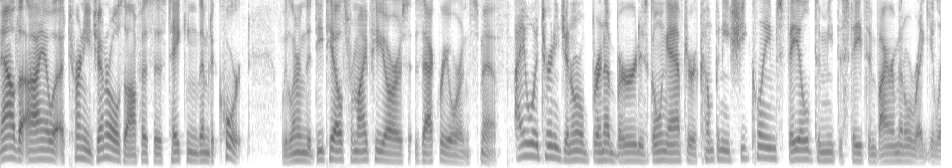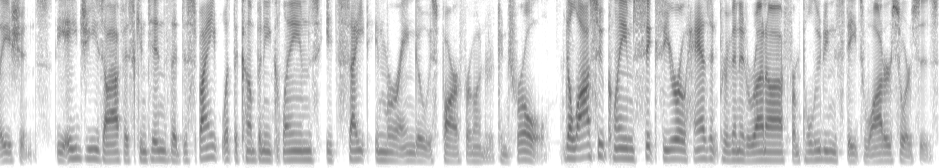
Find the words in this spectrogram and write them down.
Now the Iowa Attorney General's office is taking them to court. We learned the details from IPR's Zachary Oren Smith. Iowa Attorney General Brenna Bird is going after a company she claims failed to meet the state's environmental regulations. The AG's office contends that despite what the company claims, its site in Marengo is far from under control. The lawsuit claims 6-0 hasn't prevented runoff from polluting the state's water sources.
